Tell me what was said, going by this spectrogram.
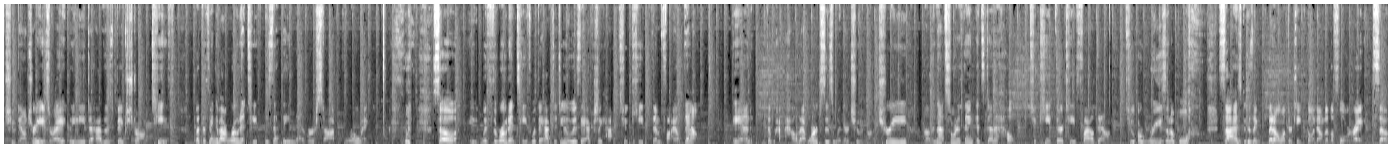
chew down trees, right? They need to have those big, strong teeth. But the thing about rodent teeth is that they never stop growing. so with the rodent teeth, what they have to do is they actually have to keep them filed down. And the, how that works is when they're chewing on a tree um, and that sort of thing, it's gonna help to keep their teeth filed down to a reasonable size because they, they don't want their teeth going down to the floor, right? So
